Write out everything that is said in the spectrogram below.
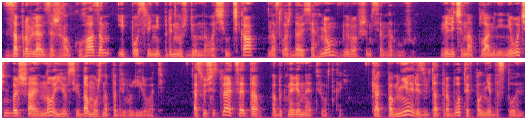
Заправляю зажигалку газом и после непринужденного щелчка наслаждаюсь огнем, вырвавшимся наружу. Величина пламени не очень большая, но ее всегда можно подрегулировать. Осуществляется это обыкновенной отверткой. Как по мне, результат работы вполне достоин.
